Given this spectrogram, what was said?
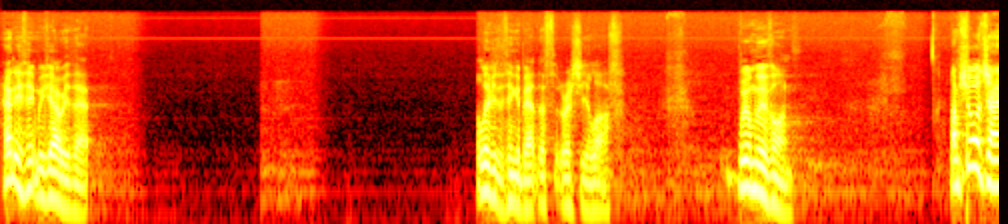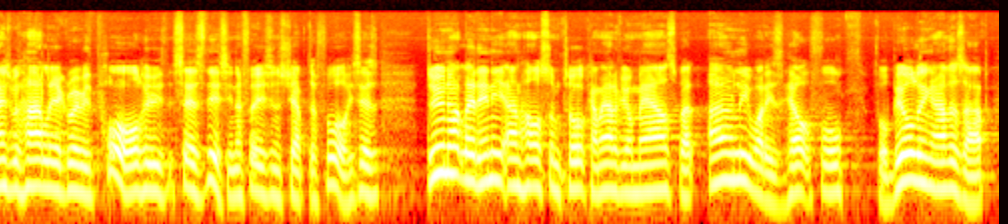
How do you think we go with that? I'll leave you to think about the rest of your life we'll move on. I'm sure James would hardly agree with Paul, who says this in Ephesians chapter 4. He says, Do not let any unwholesome talk come out of your mouths, but only what is helpful for building others up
